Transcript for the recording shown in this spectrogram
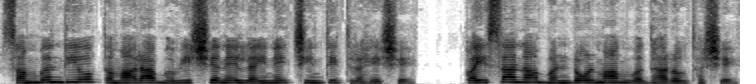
સંબંધીઓ તમારા ભવિષ્યને લઈને ચિંતિત રહેશે. પૈસાના ભંડોળમાં વધારો થશે.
